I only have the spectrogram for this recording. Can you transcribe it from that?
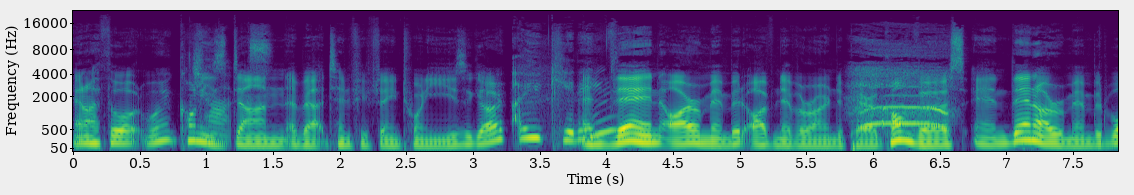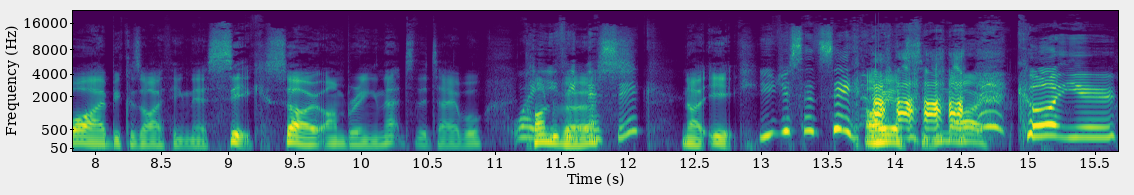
And I thought, weren't Connie's Chucks. done about 10, 15, 20 years ago? Are you kidding? And then I remembered I've never owned a pair of Converse, and then I remembered why because I think they're sick. So I'm bringing that to the table. Wait, Converse. you think they're sick? No, ick. You just said sick. Oh, yes, no. Caught you.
